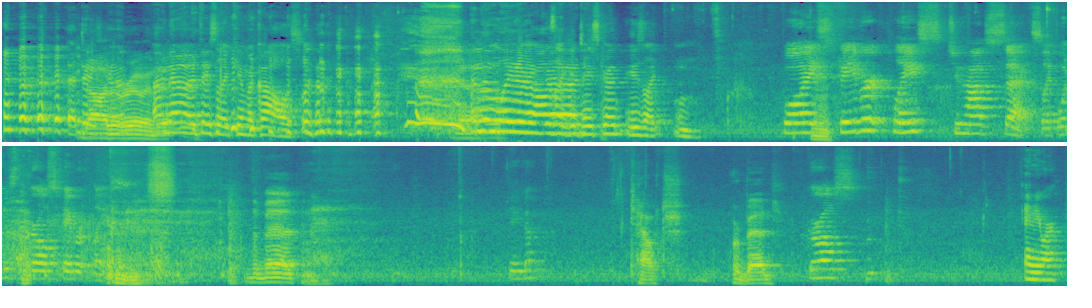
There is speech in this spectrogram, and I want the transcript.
That tastes God, it good. ruined I it. know it tastes like chemicals. and then later I was like, it tastes good. He's like, mm. Boys, mm. favorite place to have sex? Like, what is the girl's favorite place? the bed. Jacob? Couch or bed. Girls? anywhere.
